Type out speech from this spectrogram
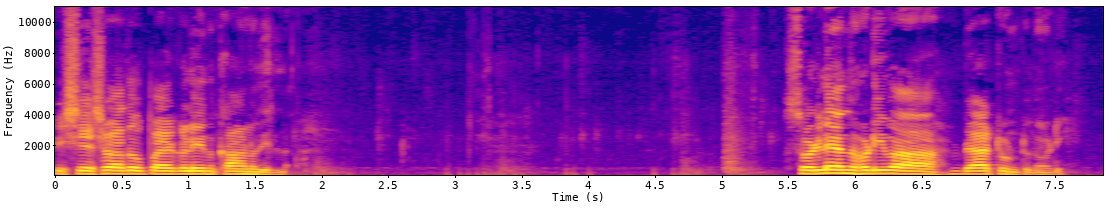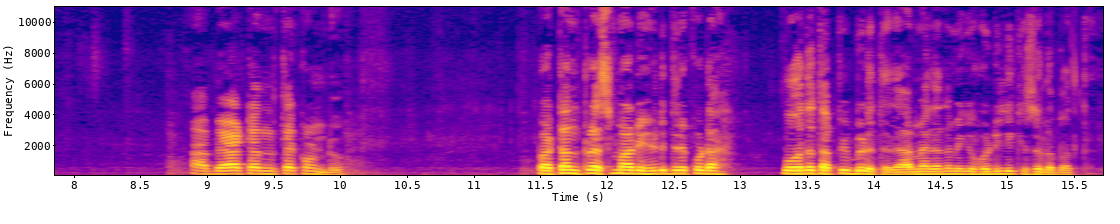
ವಿಶೇಷವಾದ ಉಪಾಯಗಳೇನು ಕಾಣುವುದಿಲ್ಲ. ಸೊಳ್ಳೆಯನ್ನು ಹೊಡೆಯುವ ಬ್ಯಾಟ್ ಉಂಟು ನೋಡಿ. ಆ ಬ್ಯಾಟನ್ನು ತಗೊಂಡು ಬಟನ್ ಪ್ರೆಸ್ ಮಾಡಿ ಹಿಡಿದ್ರೆ ಕೂಡ ಬೋಧ ತಪ್ಪಿ ಬೀಳ್ತದೆ ಆಮೇಲೆ ನಮಗೆ ಹೊಡಿಲಿಕ್ಕೆ ಸುಲಭ ಆಗ್ತದೆ.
